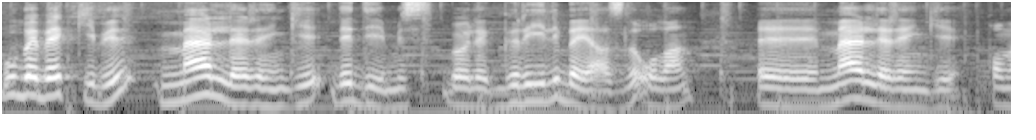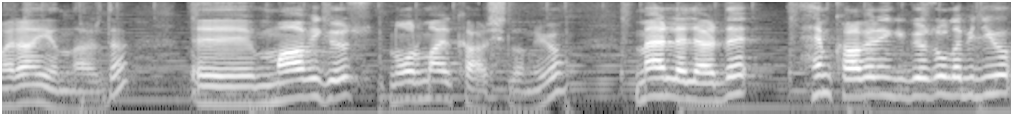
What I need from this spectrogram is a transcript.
bu bebek gibi merle rengi dediğimiz böyle grili beyazlı olan e, merle rengi Pomeranianlarda e, mavi göz normal karşılanıyor. Merlelerde hem kahverengi göz olabiliyor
